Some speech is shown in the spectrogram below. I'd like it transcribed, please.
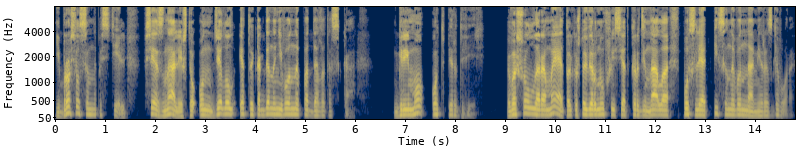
и бросился на постель. Все знали, что он делал это, когда на него нападала тоска. Гримо отпер дверь. Вошел Лараме, только что вернувшийся от кардинала после описанного нами разговора.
